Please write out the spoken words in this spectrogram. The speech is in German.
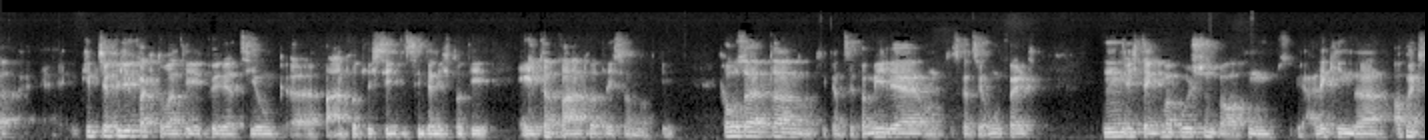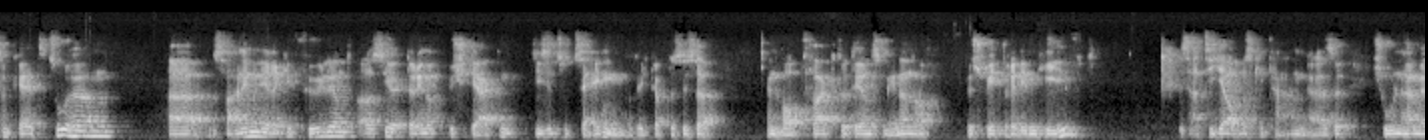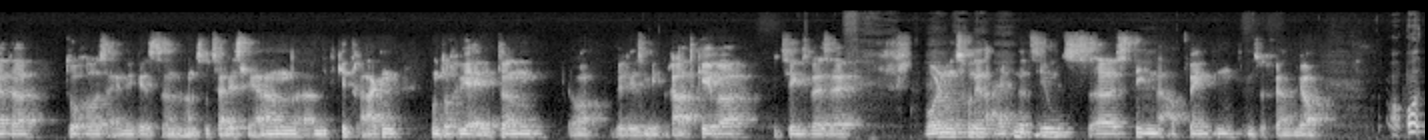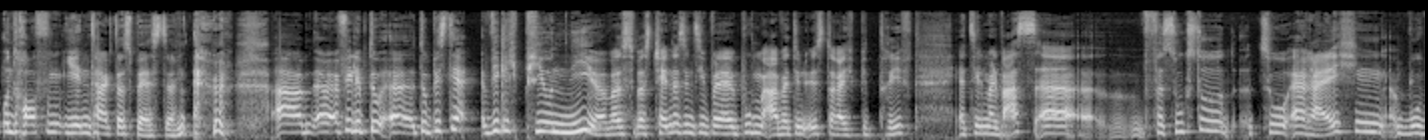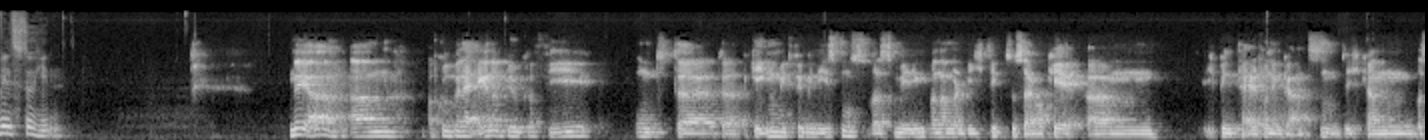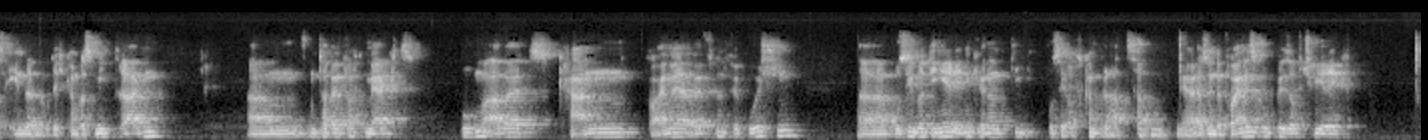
gibt es ja viele Faktoren, die für die Erziehung äh, verantwortlich sind. Es sind ja nicht nur die Eltern verantwortlich, sondern auch die Großeltern und die ganze Familie und das ganze Umfeld. Hm, ich denke mal, Burschen brauchen, wie alle Kinder, Aufmerksamkeit, Zuhören, das Wahrnehmen ihrer Gefühle und sie darin auch bestärken, diese zu zeigen. Also ich glaube, das ist ein Hauptfaktor, der uns Männern auch fürs spätere Leben hilft. Es hat sich ja auch was getan. Also Schulen haben ja da durchaus einiges an, an soziales Lernen äh, mitgetragen und auch wir Eltern ja, wir lesen mit Ratgeber, beziehungsweise wollen uns von den alten Erziehungsstilen abwenden. Insofern, ja. Und, hoffen jeden Tag das Beste. ähm, äh, Philipp, du, äh, du bist ja wirklich Pionier, was, was gendersensible Bubenarbeit in Österreich betrifft. Erzähl mal, was äh, versuchst du zu erreichen? Wo willst du hin? Naja, ähm, aufgrund meiner eigenen Biografie und der, der, Begegnung mit Feminismus war es mir irgendwann einmal wichtig zu sagen, okay, ähm, ich bin Teil von dem Ganzen und ich kann was ändern oder ich kann was mittragen. Ähm, und habe einfach gemerkt, Bubenarbeit kann Räume eröffnen für Burschen, äh, wo sie über Dinge reden können, die, wo sie oft keinen Platz haben. Ja, also in der Freundesgruppe ist es oft schwierig,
